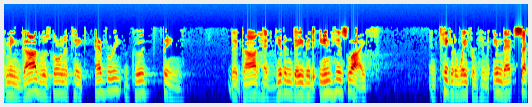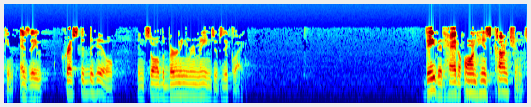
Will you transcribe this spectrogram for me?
I mean, God was going to take every good thing that God had given David in his life and take it away from him in that second as they crested the hill and saw the burning remains of Ziklag. David had on his conscience.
